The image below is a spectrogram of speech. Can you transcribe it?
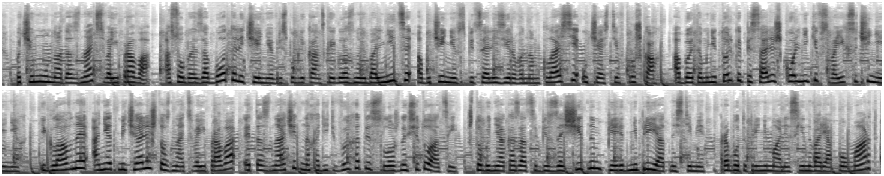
– почему надо знать свои права? Особая забота, лечение в республиканской глазной больнице, обучение в специализированном классе, участие в кружках. Об этом не только писали школьники в своих сочинениях. И главное, они отмечали, что знать свои права – это значит находить выход из сложных ситуаций, чтобы не оказаться беззащитным перед неприятностями. Работы принимали с января по март.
